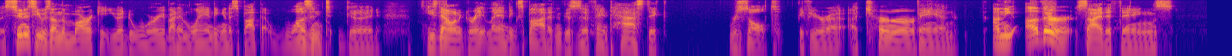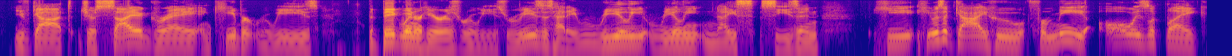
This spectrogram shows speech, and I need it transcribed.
As soon as he was on the market, you had to worry about him landing in a spot that wasn't good. He's now in a great landing spot. I think this is a fantastic result if you're a, a Turner fan. On the other side of things, you've got Josiah Gray and Keibert Ruiz. The big winner here is Ruiz. Ruiz has had a really, really nice season. He he was a guy who, for me, always looked like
